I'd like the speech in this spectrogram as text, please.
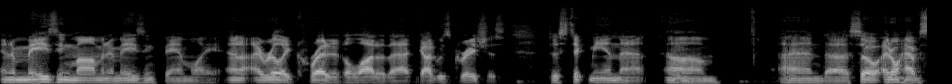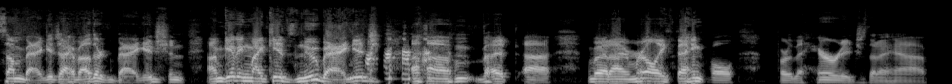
an amazing mom, an amazing family, and I really credit a lot of that. God was gracious to stick me in that. Hmm. Um, and uh, so I don't have some baggage; I have other baggage, and I'm giving my kids new baggage. um, but uh, but I'm really thankful for the heritage that I have.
